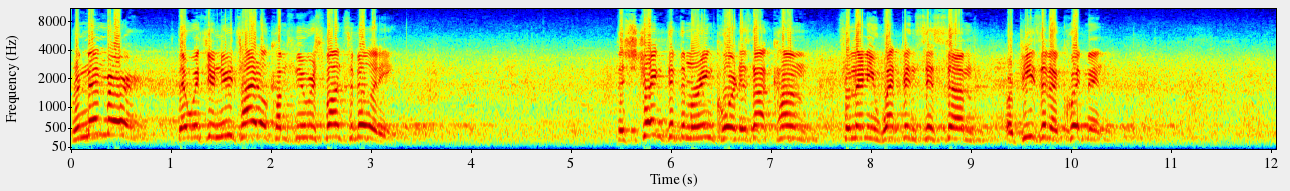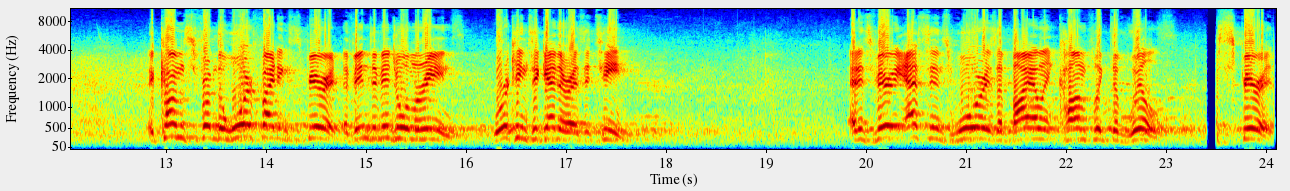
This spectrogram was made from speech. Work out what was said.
Remember that with your new title comes new responsibility. The strength of the Marine Corps does not come from any weapon system or piece of equipment. It comes from the war-fighting spirit of individual Marines working together as a team. At its very essence, war is a violent conflict of wills, of spirit.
